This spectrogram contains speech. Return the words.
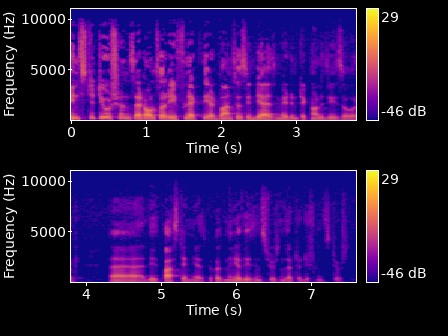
institutions that also reflect the advances India has made in technologies over uh, these past 10 years, because many of these institutions are traditional institutions.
